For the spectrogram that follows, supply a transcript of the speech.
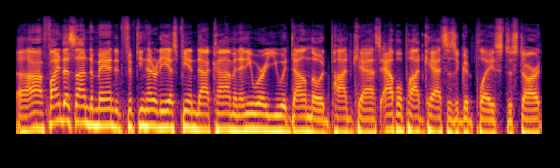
Uh, find us on demand at 1500ESPN.com and anywhere you would download podcasts. Apple Podcasts is a good place to start.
